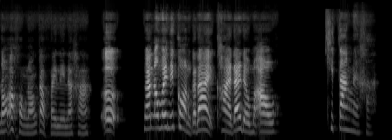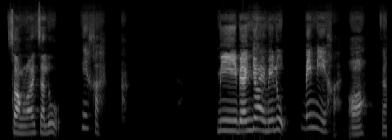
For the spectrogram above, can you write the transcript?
น้องเอาของน้องกลับไปเลยนะคะ เออ งั้นเอาไว้นี้ก่อนก็ได้ ขายได้เดี๋ยวมาเอา คิดตังค์หน่อยค่ะ สองร้อยจ้ะลูก นี่ค่ะ มีแบงค์ย่อยไหมลูก ไม่มีค่ะ อ๋อจ้ะ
